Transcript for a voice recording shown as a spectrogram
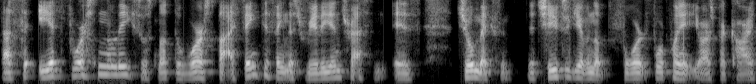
That's the eighth worst in the league, so it's not the worst. But I think the thing that's really interesting is Joe Mixon. The Chiefs are giving up four 4.8 yards per carry.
